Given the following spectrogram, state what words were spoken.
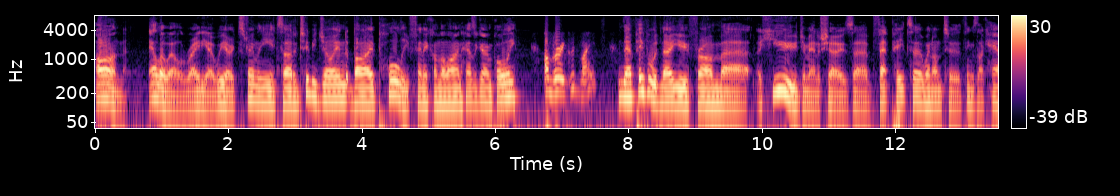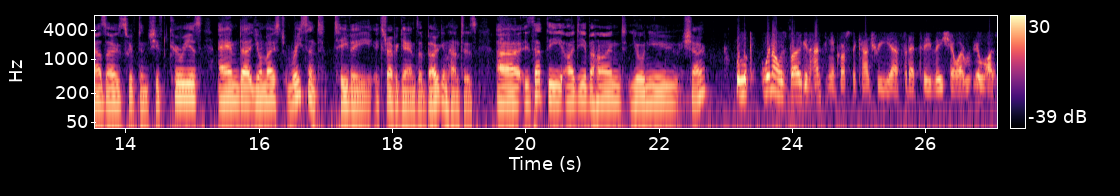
on LOL Radio. We are extremely excited to be joined by Paulie Fenech on the line. How's it going, Paulie? I'm very good, mate. Now, people would know you from uh, a huge amount of shows. Uh, Fat Pizza went on to things like Housos, Swift and Shift Couriers, and uh, your most recent TV extravaganza, Bogan Hunters. Uh, is that the idea behind your new show? Well, look, when I was bogan hunting across the country uh, for that TV show, I realised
